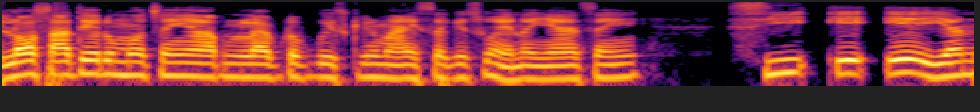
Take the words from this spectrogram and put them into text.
ल साथीहरू म चाहिँ यहाँ आफ्नो ल्यापटपको स्क्रिनमा आइसकेको छु होइन? यहाँ चाहिँ सिएएएन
